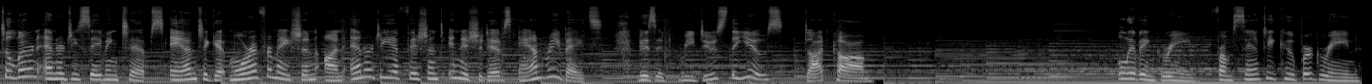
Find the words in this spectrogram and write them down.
To learn energy saving tips and to get more information on energy efficient initiatives and rebates, visit reducetheuse.com. Living Green from Santee Cooper Green.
